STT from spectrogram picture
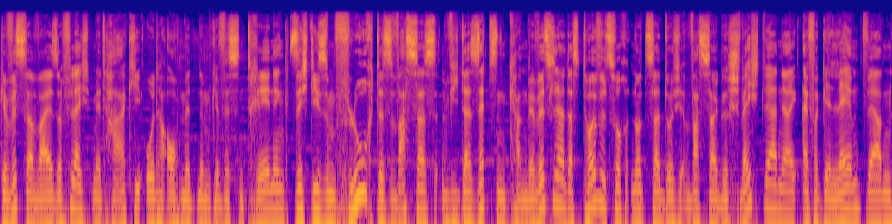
gewisserweise vielleicht mit Haki oder auch mit einem gewissen Training sich diesem Fluch des Wassers widersetzen kann. Wir wissen ja, dass Teufelsfruchtnutzer durch Wasser geschwächt werden, ja einfach gelähmt werden.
